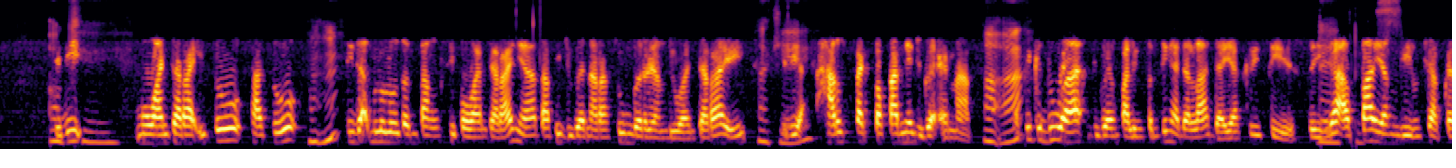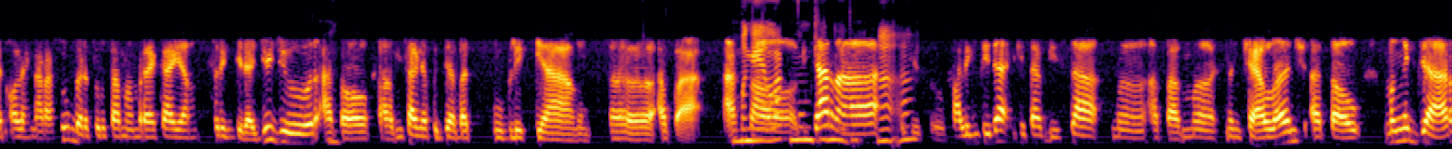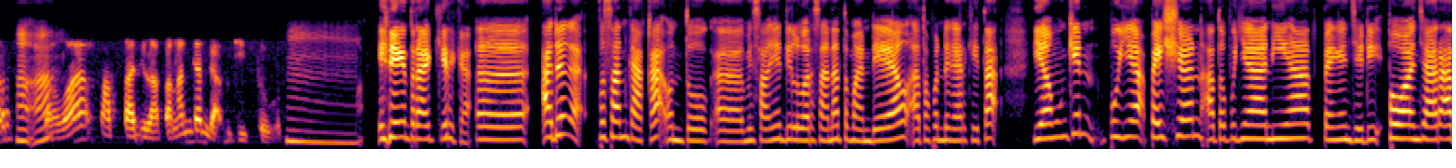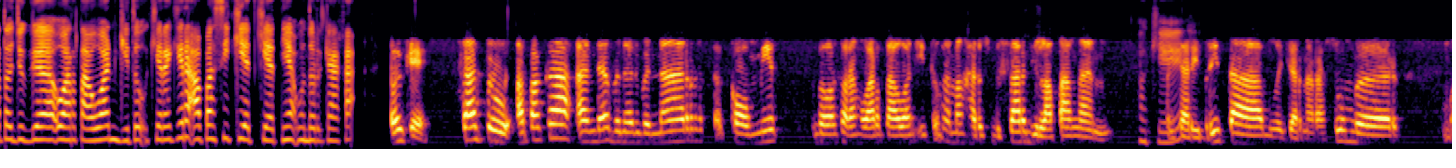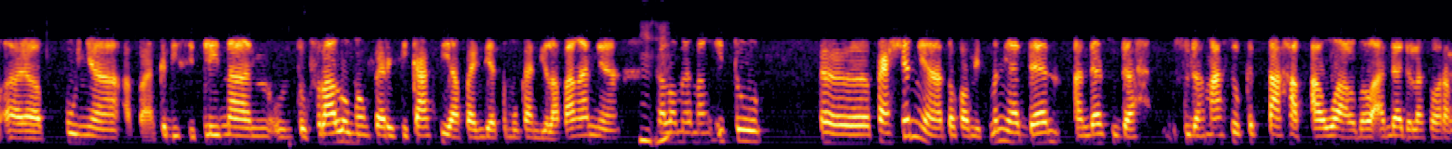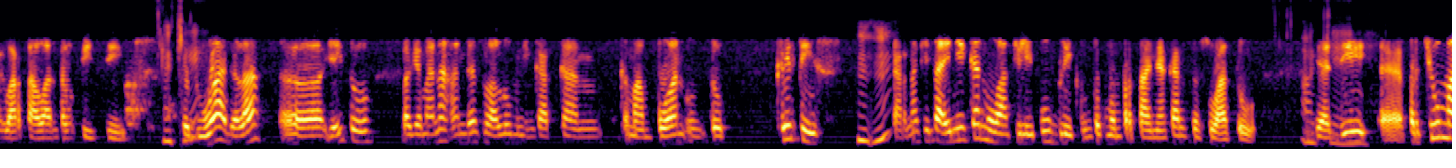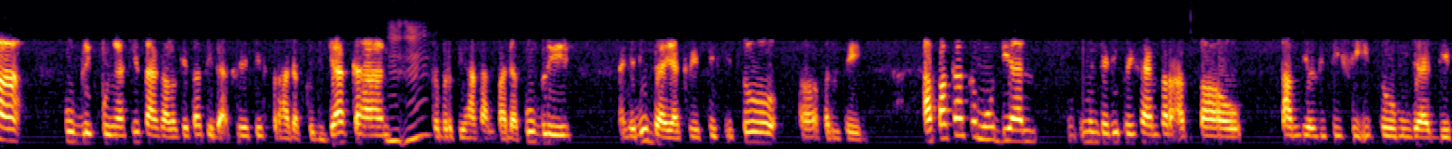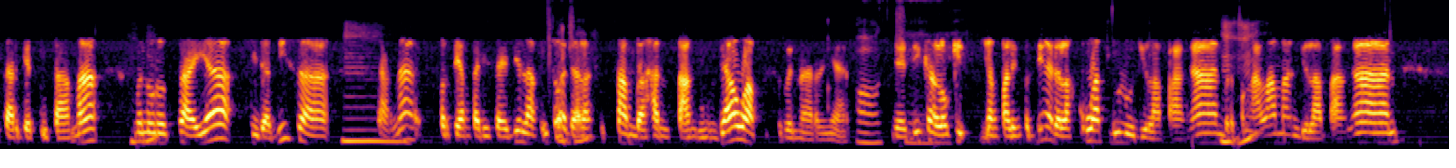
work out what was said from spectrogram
Jadi- Oke. Mewawancara itu satu Mhm. tidak melulu tentang si pewawancaranya, tapi juga narasumber yang diwawancarai. Oke. Jadi harus tektokannya juga enak. Ah-ah. Tapi kedua juga yang paling penting adalah daya kritis. Sehingga Daya apa kritis. yang diucapkan oleh narasumber, terutama mereka yang sering tidak jujur atau uh, misalnya pejabat publik yang uh, apa asal Mengelak mungkin bicara, gitu. Uh-uh. begitu. Paling tidak kita bisa me, apa me, men-challenge atau mengejar Ah-ah. bahwa fakta di lapangan kan nggak begitu. Hmm, ini yang terakhir kak. Eh, ada nggak pesan kakak untuk eh, misalnya di luar sana teman Del atau pendengar kita yang mungkin punya passion atau punya niat pengen jadi pewawancara atau juga wartawan gitu? Kira-kira apa sih kiat-kiatnya menurut kakak? Oke, satu, apakah Anda benar-benar eh, komit bahwa seorang wartawan itu memang harus besar di lapangan, Oke. mencari berita, mengejar narasumber, eh, punya apa kedisiplinan untuk selalu memverifikasi apa yang dia temukan di lapangannya. Mm-mm. Kalau memang itu eh, passionnya atau komitmennya dan Anda sudah sudah masuk ke tahap awal bahwa Anda adalah seorang wartawan televisi. Oke. Kedua adalah eh, yaitu bagaimana Anda selalu meningkatkan kemampuan untuk kritis Mm-mm. karena kita ini kan mewakili publik untuk mempertanyakan sesuatu. Oke. Jadi eh, percuma publik punya kita kalau kita tidak kritis terhadap kebijakan, Mm-mm. keberpihakan pada publik. Nah, jadi daya kritis itu eh, penting. Apakah kemudian menjadi presenter atau tampil di TV itu menjadi target utama? Menurut saya tidak bisa Hmm. karena seperti yang tadi saya bilang itu Oke. adalah tambahan tanggung jawab sebenarnya. Oke. Jadi kalau yang paling penting adalah kuat dulu di lapangan, Mhm. berpengalaman di lapangan,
